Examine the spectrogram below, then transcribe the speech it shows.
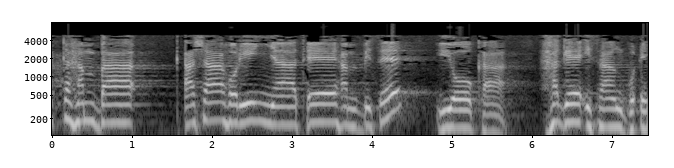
akka hambaa qashaa horii nyaatee hambisee yookaa hagee isaan godhe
